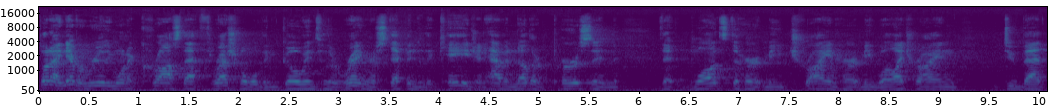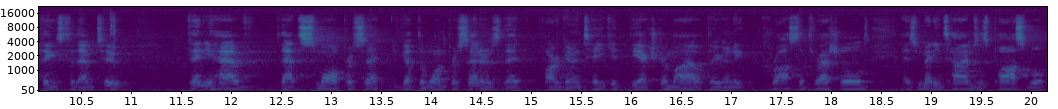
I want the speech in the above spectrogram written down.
But I never really want to cross that threshold and go into the ring or step into the cage and have another person that wants to hurt me try and hurt me while I try and do bad things to them too. Then you have that small percent. You got the one percenters that are going to take it the extra mile. They're going to cross the threshold as many times as possible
